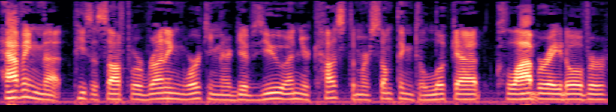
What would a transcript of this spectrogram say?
having that piece of software running, working there gives you and your customer something to look at, collaborate over,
